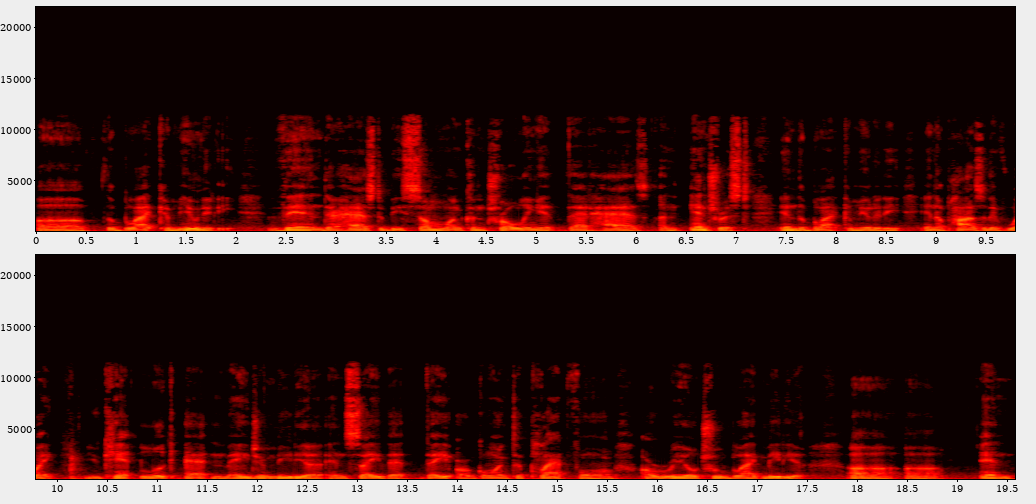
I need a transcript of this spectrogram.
of the black community, then there has to be someone controlling it that has an interest in the black community in a positive way. You can't look at major media and say that they are going to platform a real true black media. Uh, uh, And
